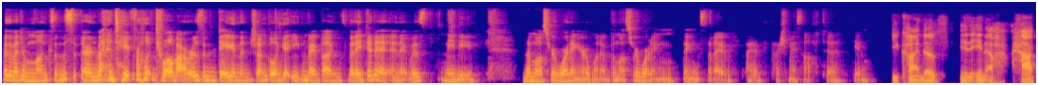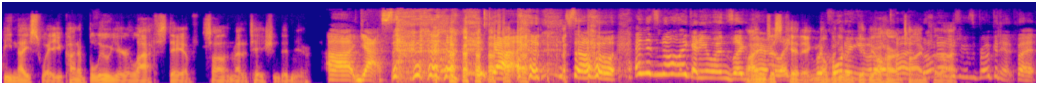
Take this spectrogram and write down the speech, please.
with a bunch of monks and sit there and meditate for like 12 hours a day in the jungle and get eaten by bugs. But I did it and it was maybe the most rewarding or one of the most rewarding things that I've I've pushed myself to do. You kind of in in a happy, nice way, you kind of blew your last day of silent meditation, didn't you? Uh, yes. yeah. so, and it's not like anyone's like, I'm just like, kidding. Nobody would give you a hard time, for no, that. She's broken it. But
